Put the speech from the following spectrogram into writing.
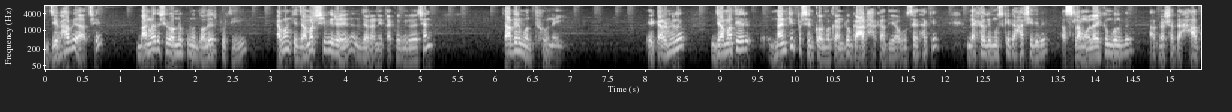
যেভাবে আছে, বাংলাদেশের অন্য কোনো দলের প্রতি, এমনকি জামাত শিবিরের যারা নেতাকর্মী রয়েছেন, তাদের মধ্যেও নেই। এর কারণ হলো জামাতের নাইনটি পার্সেন্ট কর্মকাণ্ড গা ঢাকা দিয়ে অবস্থায় থাকে। দেখা হলে মুসকেটা হাসি দেবে। আসসালামু আলাইকুম বলবে। আপনার সাথে হাত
